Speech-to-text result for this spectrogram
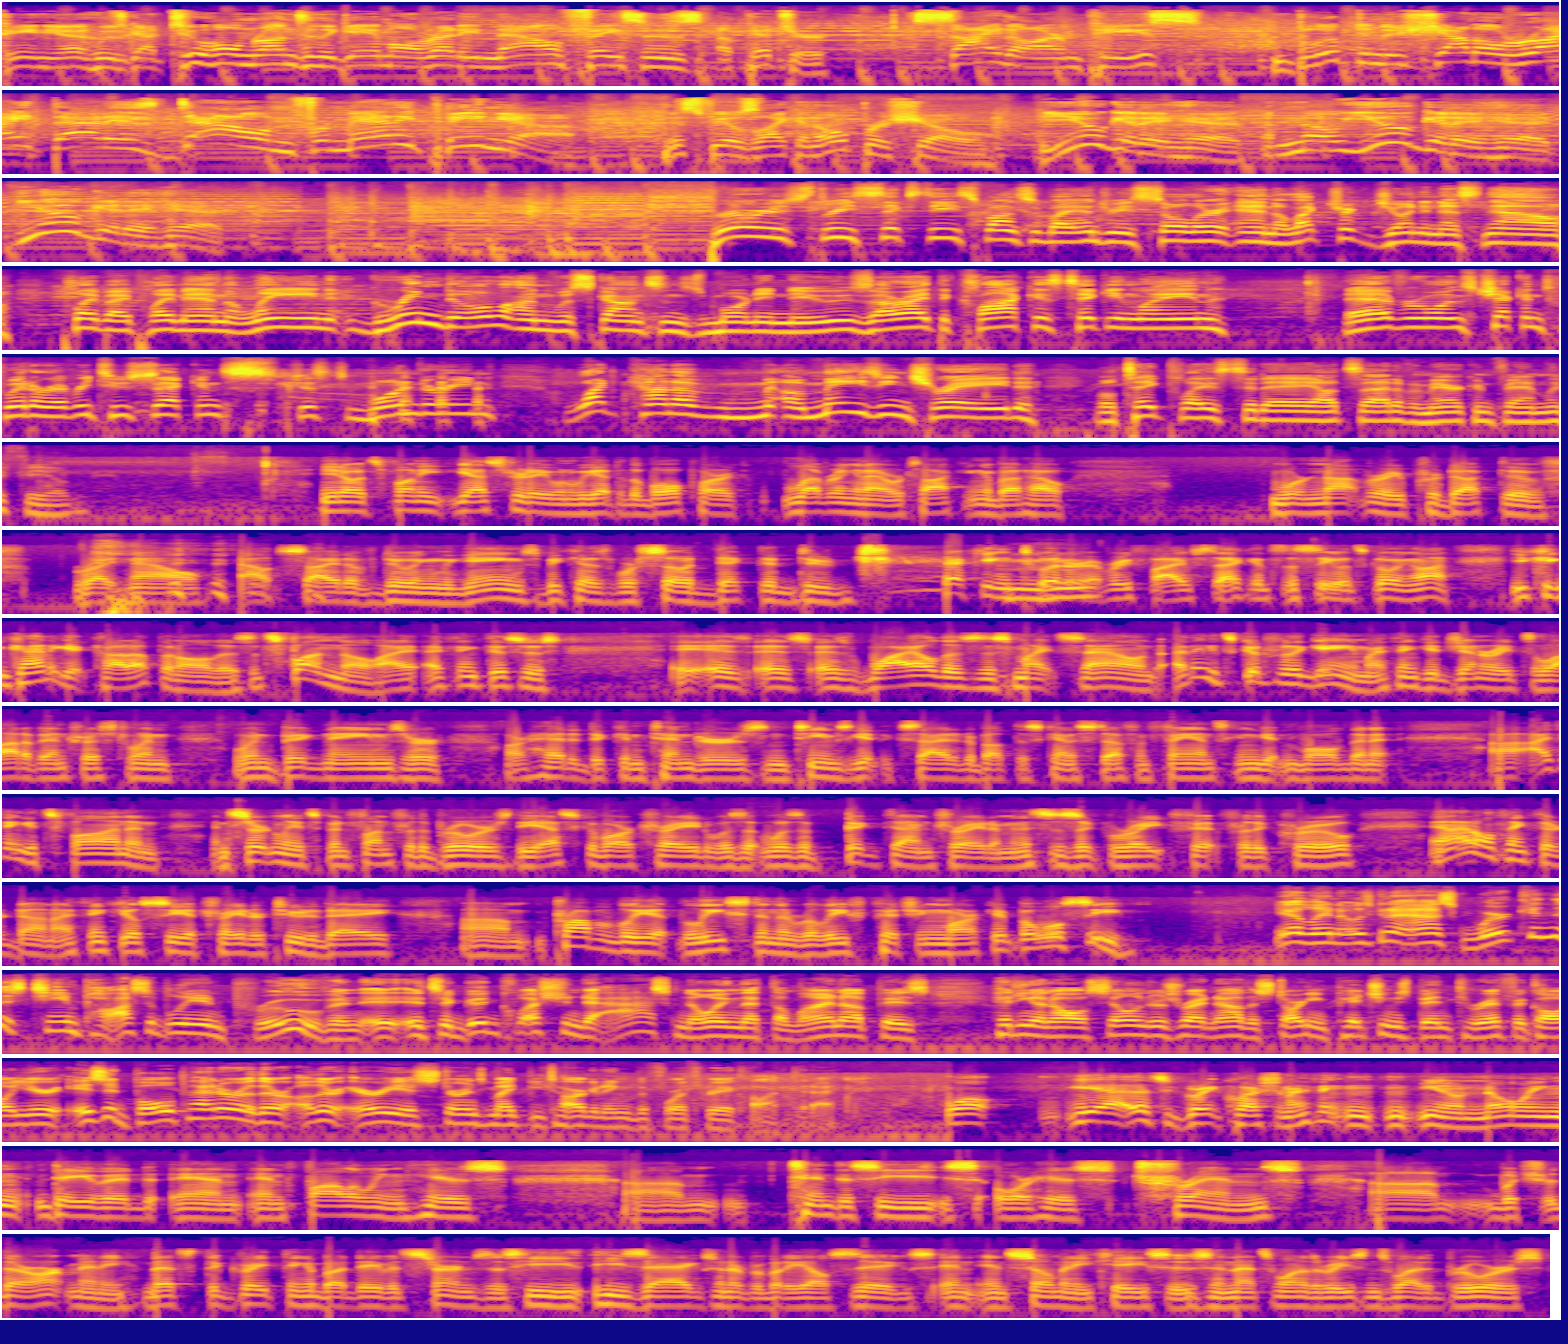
Piña, who's got two home runs in the game already, now faces a pitcher. Sidearm piece, blooped into shallow right. That is down for Manny Piña. This feels like an Oprah show. You get a hit. No, you get a hit. You get a hit. Brewers 360, sponsored by Andrews Solar and Electric. Joining us now, play by play man Lane Grindle on Wisconsin's Morning News. All right, the clock is ticking, Lane. Everyone's checking Twitter every two seconds, just wondering what kind of amazing trade will take place today outside of American Family Field. You know, it's funny. Yesterday, when we got to the ballpark, Levering and I were talking about how we're not very productive right now outside of doing the games because we're so addicted to checking Twitter mm-hmm. every five seconds to see what's going on. You can kind of get caught up in all this. It's fun though. I, I think this is as as as wild as this might sound, I think it's good for the game. I think it generates a lot of interest when when big names are are headed to contenders and teams get excited about this kind of stuff and fans can get involved in it. Uh, I think it's fun and and certainly it's been fun for the Brewers. The Escobar trade was was a big time trade. I mean, this is a great fit for the crew, and I don't think they're done. I think you'll see a trade or two today, um, probably at least in the relief pitching market, but we'll see. Yeah, Lane, I was going to ask, where can this team possibly improve? And it's a good question to ask, knowing that the lineup is hitting on all cylinders right now. The starting pitching's been terrific all year. Is it bullpen, or are there other areas Stearns might be targeting before 3 o'clock today? Well, yeah, that's a great question. I think you know, knowing David and and following his um, tendencies or his trends, um, which there aren't many. That's the great thing about David Stearns is he he zags when everybody else zigs in in so many cases, and that's one of the reasons why the Brewers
